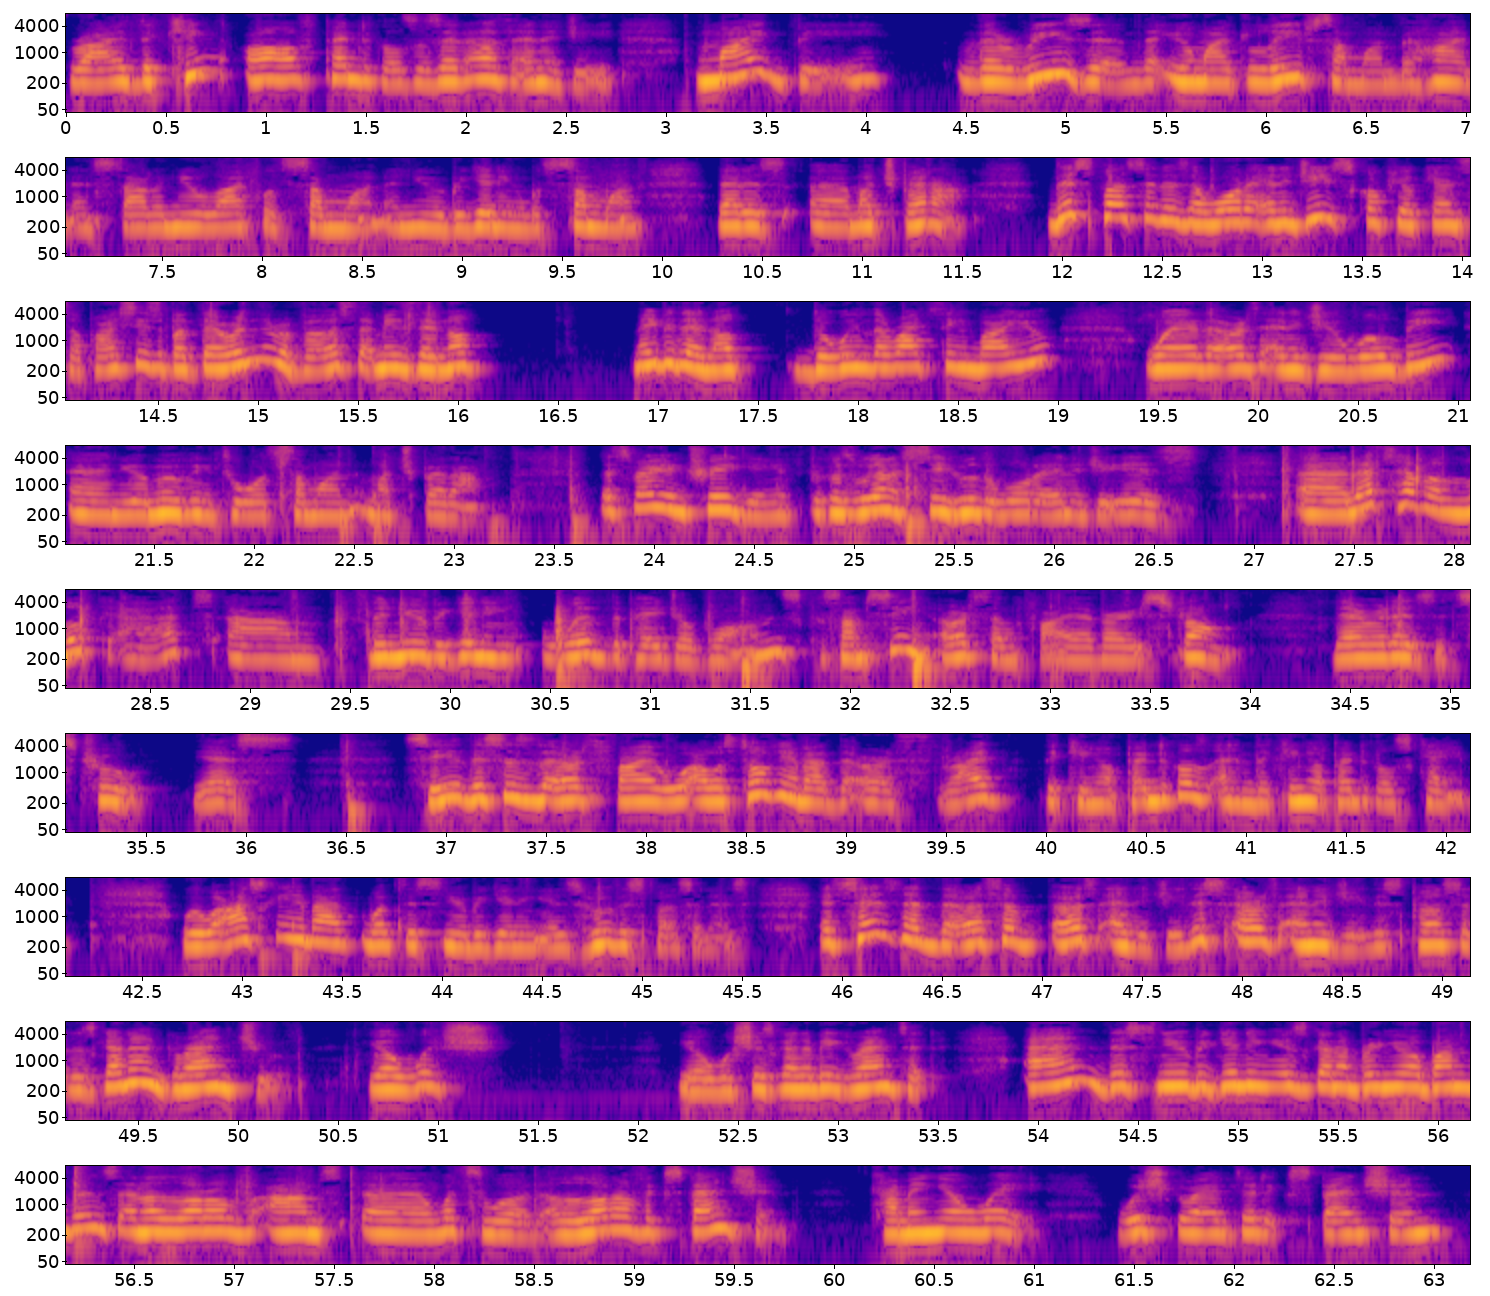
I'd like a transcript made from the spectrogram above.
right, the King of Pentacles is an earth energy, might be the reason that you might leave someone behind and start a new life with someone, a new beginning with someone that is uh, much better. This person is a water energy, Scorpio, Cancer, Pisces, but they're in the reverse. That means they're not, maybe they're not doing the right thing by you where the earth energy will be and you're moving towards someone much better. That's very intriguing because we're going to see who the water energy is. Uh, let's have a look at um, the new beginning with the Page of Wands because I'm seeing earth and fire very strong. There it is. It's true. Yes. See, this is the earth fire. I was talking about the earth, right? The King of Pentacles and the King of Pentacles came. We were asking about what this new beginning is, who this person is. It says that the earth of earth energy, this earth energy, this person is going to grant you your wish. Your wish is going to be granted. And this new beginning is going to bring you abundance and a lot of, um, uh, what's the word? A lot of expansion coming your way. Wish granted, expansion,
